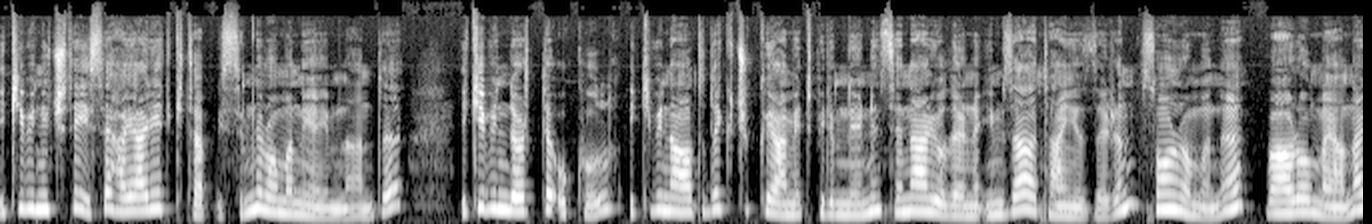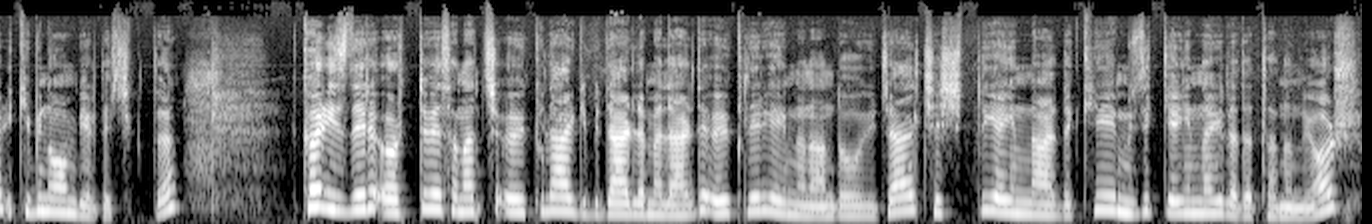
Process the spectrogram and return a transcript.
2003'te ise Hayalet Kitap isimli romanı yayımlandı. 2004'te Okul, 2006'da Küçük Kıyamet filmlerinin senaryolarına imza atan yazarın son romanı Var Olmayanlar 2011'de çıktı. Kar izleri örttü ve sanatçı öyküler gibi derlemelerde öyküleri yayınlanan Doğu Yücel çeşitli yayınlardaki müzik yayınlarıyla da tanınıyor.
